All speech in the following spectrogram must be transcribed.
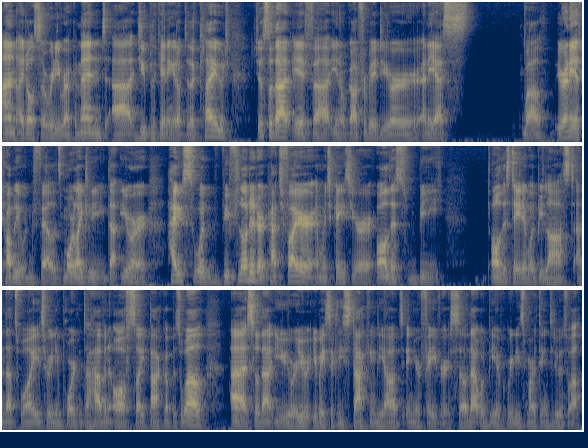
And I'd also really recommend uh, duplicating it up to the cloud, just so that if uh, you know, God forbid, your NAS well, your NAS probably wouldn't fail. It's more likely that your house would be flooded or catch fire, in which case your all this would be all this data would be lost, and that's why it's really important to have an off-site backup as well, uh, so that you are you're, you're basically stacking the odds in your favor. So that would be a really smart thing to do as well.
